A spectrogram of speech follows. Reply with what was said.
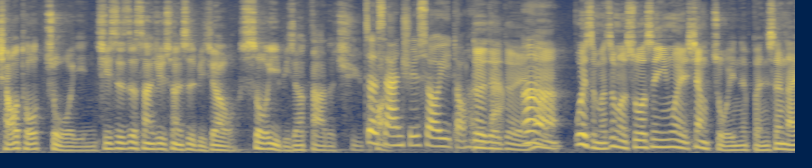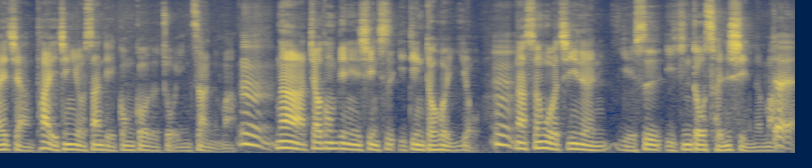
桥头左营，其实这三区算是比较受益比较大的区块。这三区受益都很大。对对对，嗯、那为什么这么说？是因为像左营的本身来讲，它已经有三铁共构的左营站了嘛。嗯。那交通便利性是一定都会有。嗯。那生活机能也是已经都成型了嘛。对。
